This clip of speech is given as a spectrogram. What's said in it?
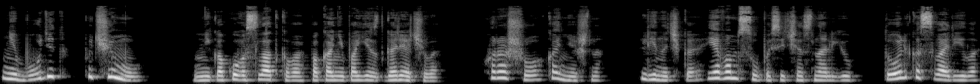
«Не будет? Почему?» «Никакого сладкого, пока не поест горячего». «Хорошо, конечно. Линочка, я вам супа сейчас налью. Только сварила.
